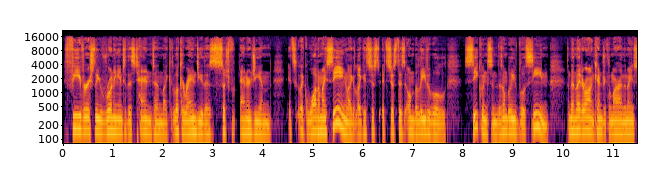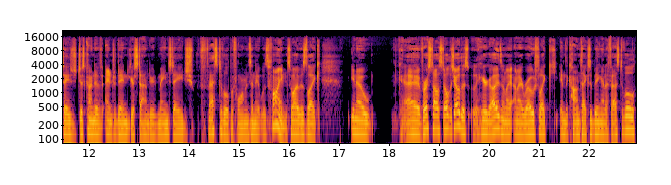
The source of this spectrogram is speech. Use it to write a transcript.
feverishly running into this tent and like look around you. There's such energy and it's like, what am I seeing? Like like it's just it's just this unbelievable sequence and this unbelievable scene. And then later on, Kendrick Lamar on the main stage just kind of entered in your standard main stage festival performance, and it was fine. So I was like, you know, uh, Versatile stole the show this here, guys, and I and I wrote like in the context of being at a festival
